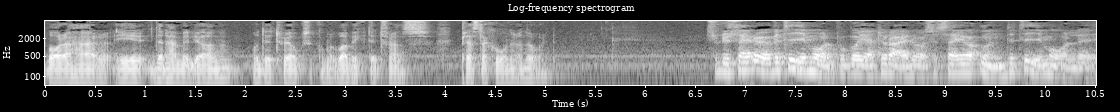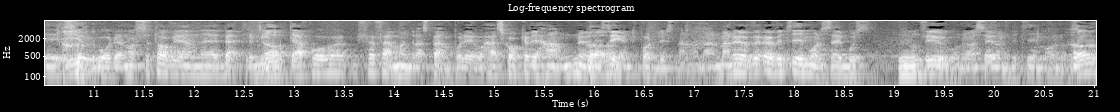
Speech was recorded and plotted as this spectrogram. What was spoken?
vara här i den här miljön. Och det tror jag också kommer att vara viktigt för hans prestationer under året. Så du säger över 10 mål på Buya Turay då, så säger jag under 10 mål i Djurgården och så tar vi en eh, bättre middag ja. på, för 500 spänn på det. Och här skakar vi hand nu, ja. det ser ju inte poddlyssnarna. Men, men över, över 10 mål säger Bosse mm. för Djurgården och jag säger under 10 mål. Ja.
